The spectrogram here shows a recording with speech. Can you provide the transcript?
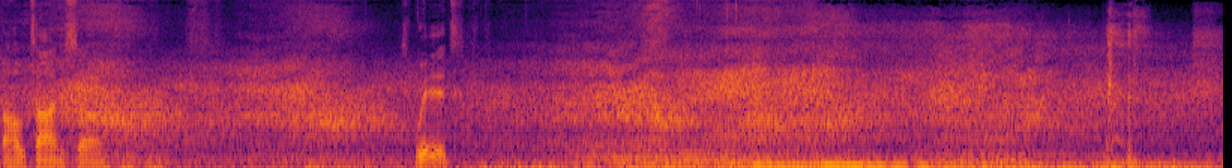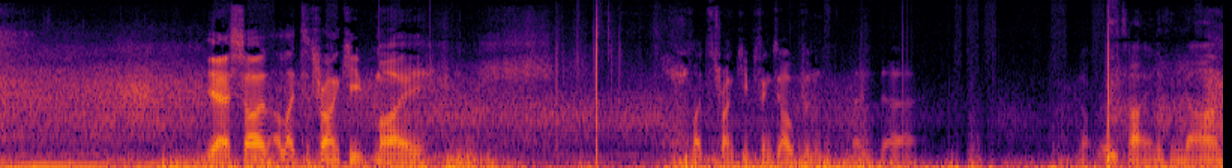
the whole time, so it's weird. yeah, so I, I, like to try and keep my I like to try and keep things open and uh, not really tie anything down.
